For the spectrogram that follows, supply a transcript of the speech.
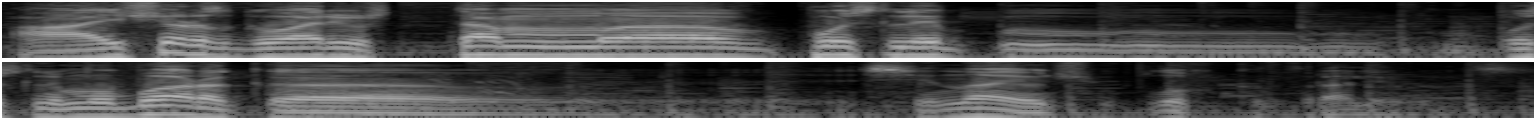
А еще раз говорю, что там э, после, после Мубарака э, Синай очень плохо контролируется.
